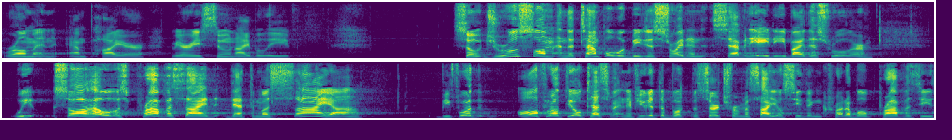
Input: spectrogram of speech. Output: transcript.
Roman Empire very soon, I believe. So, Jerusalem and the temple would be destroyed in 70 AD by this ruler. We saw how it was prophesied that the Messiah, before the, all throughout the Old Testament, and if you get the book, The Search for Messiah, you'll see the incredible prophecies.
